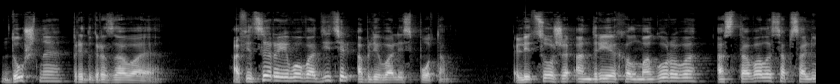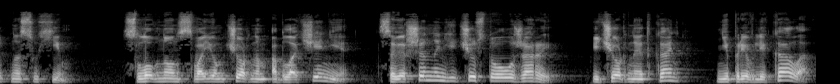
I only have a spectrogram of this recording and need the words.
душная, предгрозовая. Офицер и его водитель обливались потом. Лицо же Андрея Холмогорова оставалось абсолютно сухим, словно он в своем черном облачении совершенно не чувствовал жары, и черная ткань не привлекала,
